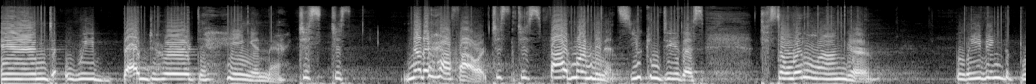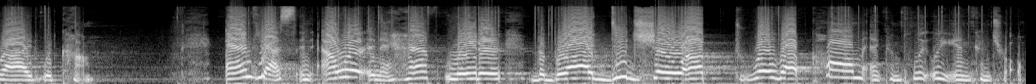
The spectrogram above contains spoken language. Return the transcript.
and we begged her to hang in there. Just, just another half hour, just, just five more minutes. You can do this. Just a little longer, believing the bride would come. And yes, an hour and a half later, the bride did show up, drove up calm and completely in control.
